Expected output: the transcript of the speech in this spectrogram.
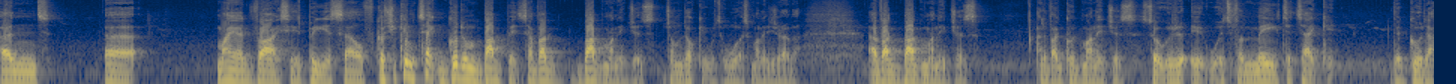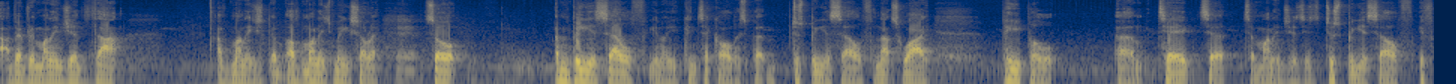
and uh, my advice is be yourself because you can take good and bad bits. I've had bad managers. John Docherty was the worst manager ever. I've had bad managers, and I've had good managers. So it was it was for me to take the good out of every manager that I've managed. I've managed me. Sorry. Yeah, yeah. So and be yourself. You know, you can take all this, but just be yourself, and that's why people um, take to, to managers is just be yourself. If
